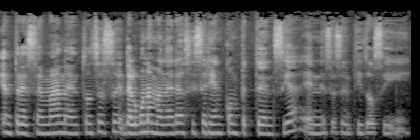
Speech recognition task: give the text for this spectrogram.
entre semana, entonces de alguna manera sí serían competencia, en ese sentido sí.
